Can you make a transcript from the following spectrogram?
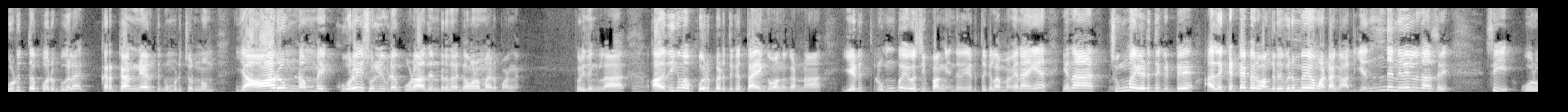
கொடுத்த பொறுப்புகளை கரெக்டான நேரத்துக்கு முடிச்சிடணும். யாரும் நம்மை குறை சொல்லிவிடக்கூடாதுன்றத கவனமா இருப்பாங்க. புரியுதுங்களா? அதிகமா பொறுப்பு எடுத்துக்க தயங்குவாங்க கண்ணா. எடுத்து ரொம்ப யோசிப்பாங்க. இந்த எடுத்துக்கலாமா? ஏன்னா ஏன் ஏன்னா சும்மா எடுத்துக்கிட்டு அதுல கெட்ட பேர் வாங்குறது விரும்பவே மாட்டாங்க. அது எந்த நிலையில தான் சரி. சி ஒரு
